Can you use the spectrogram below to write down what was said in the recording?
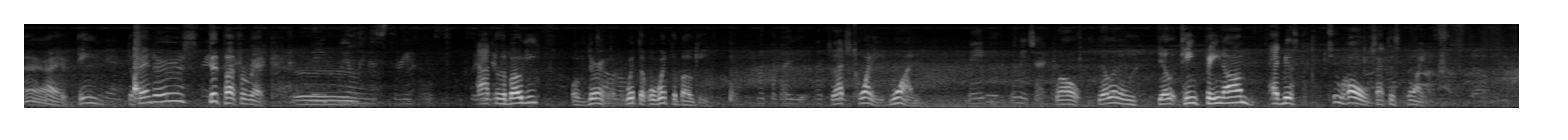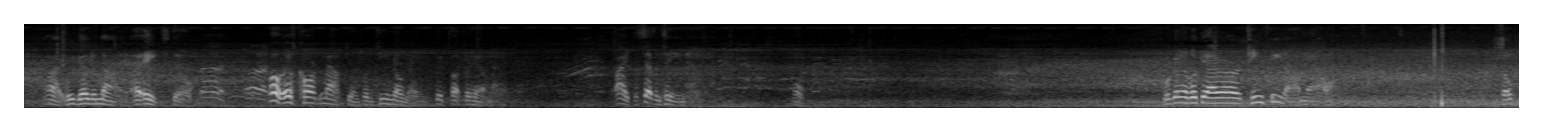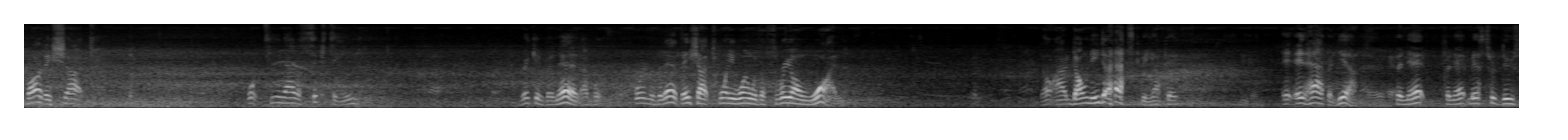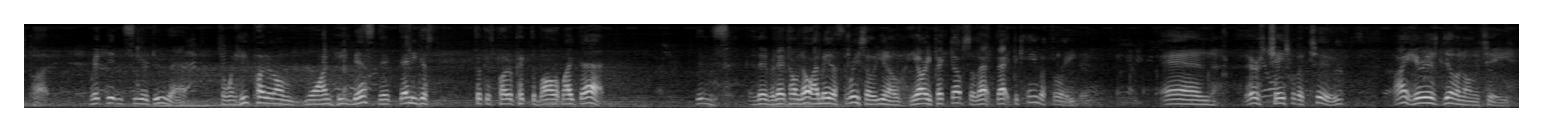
All right, team defenders. Good putt for Rick. I think we only missed three holes. including After the bogey, or during with the or with the bogey. With the bogey. Okay. So that's 21. Maybe? Let me check. Well, Dylan and Dylan, Team Phenom had missed two holes at this point. All right, we go to nine, uh, eight still. Oh, there's Carlton Malkin from Team No Name. Good putt for him. All right, the 17. Oh. We're going to look at our Team Phenom now. So far, they shot 14 out of 16. Rick and Vanette, according to Vanette, they shot 21 with a three on one. Don't, I don't need to ask me, okay? It, it happened, yeah. Vanette, Vanette missed her deuce putt. Rick didn't see her do that. So when he putted on one, he missed it. Then he just took his putter, picked the ball up like that. Didn't, and then Vanette told him, no, I made a three. So, you know, he already picked up, so that, that became a three. And there's Chase with a two. All right, here is Dylan on the tee.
